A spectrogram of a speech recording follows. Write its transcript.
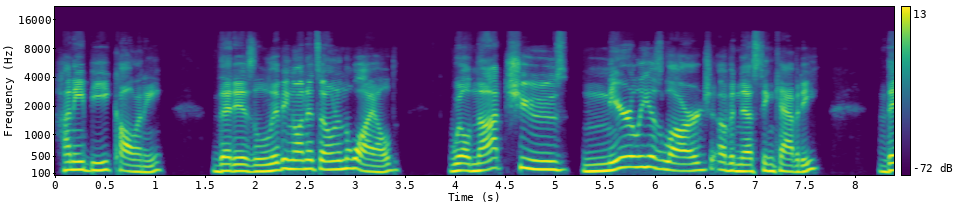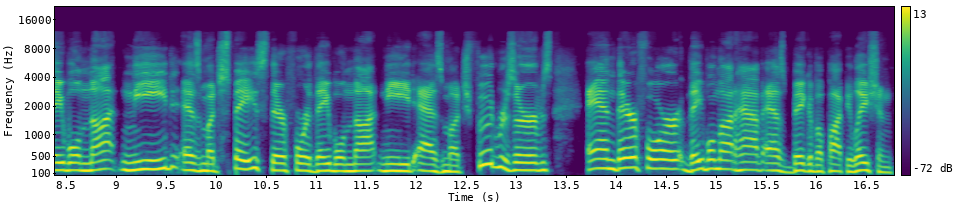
honeybee colony that is living on its own in the wild will not choose nearly as large of a nesting cavity. They will not need as much space. Therefore, they will not need as much food reserves. And therefore, they will not have as big of a population.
